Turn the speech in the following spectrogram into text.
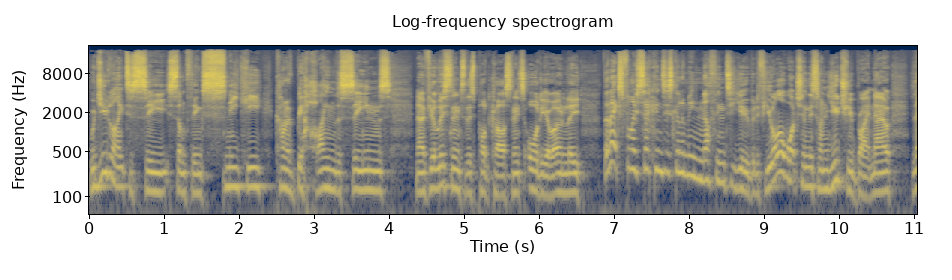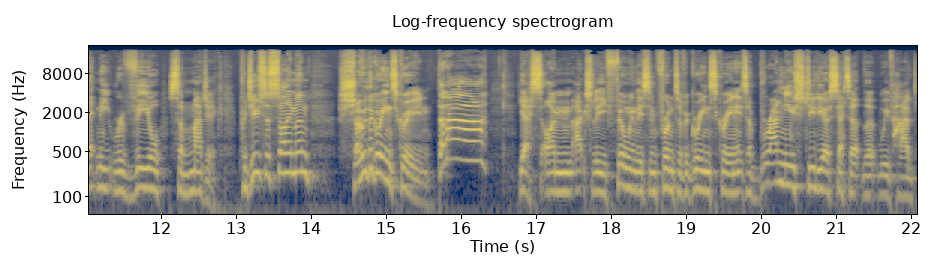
Would you like to see something sneaky, kind of behind the scenes? Now, if you're listening to this podcast and it's audio only, the next five seconds is going to mean nothing to you. But if you are watching this on YouTube right now, let me reveal some magic. Producer Simon, show the green screen. Ta da! Yes, I'm actually filming this in front of a green screen. It's a brand new studio setup that we've had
